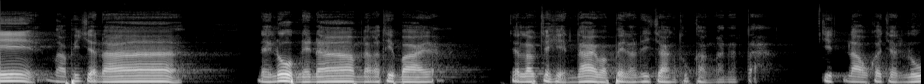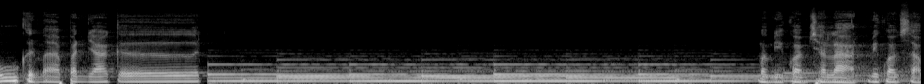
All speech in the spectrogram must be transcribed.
นี้มาพิจารณา ในรูปในนามดังอธิบายจะเราจะเห็นได้ว่าเป็นอนิจจังทุกขังอนัตตา จิตเราก็จะรู้ขึ้นมาปัญญาเกิด มันมีความฉลาดมีความสา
